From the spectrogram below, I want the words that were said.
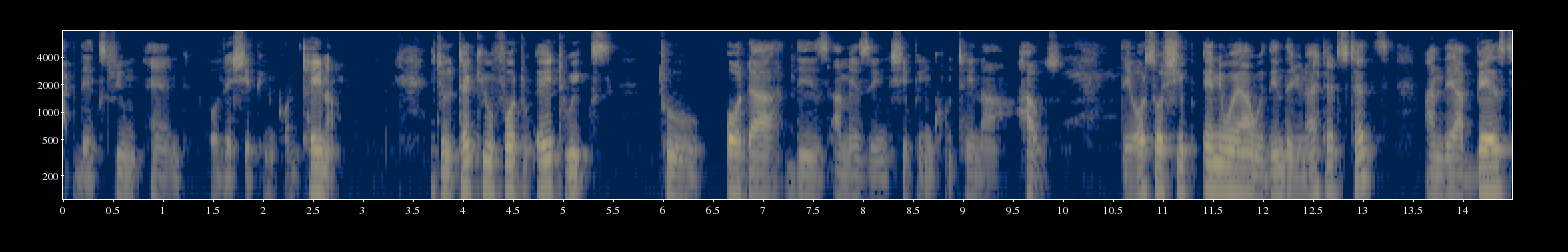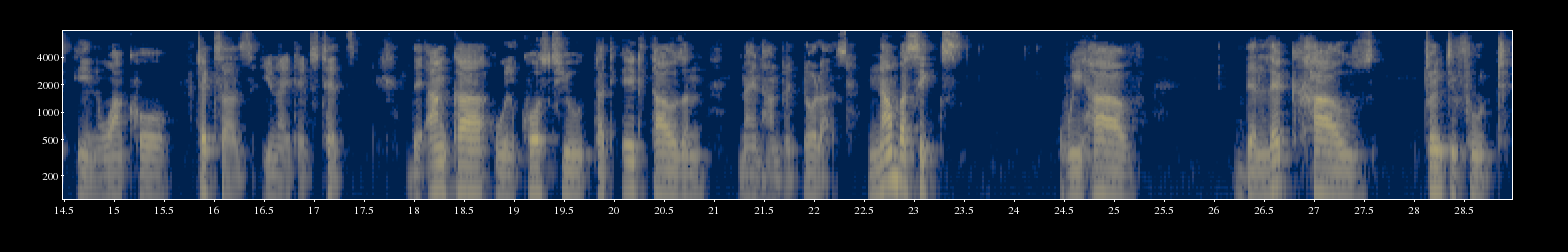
at the extreme end of the shipping container. It will take you four to eight weeks to order this amazing shipping container house. They also ship anywhere within the United States and they are based in Waco, Texas, United States. The anchor will cost you $38,900. Number six, we have the Lake House 20 foot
